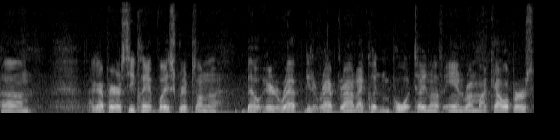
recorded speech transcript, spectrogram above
um, I got a pair of C-clamp vice grips on the belt here to wrap, get it wrapped around. I couldn't pull it tight enough and run my calipers.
